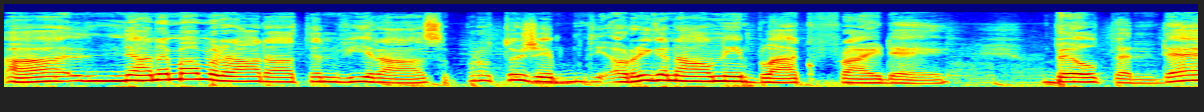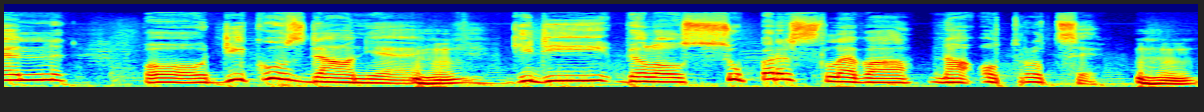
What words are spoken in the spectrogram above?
A já nemám ráda ten výraz, protože originální Black Friday byl ten den po díku zdáně, mm-hmm. kdy bylo super sleva na otroci. Mm-hmm.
